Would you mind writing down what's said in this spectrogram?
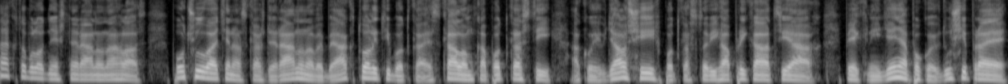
Tak to bolo dnešné ráno na hlas. Počúvajte nás každé ráno na webe aktuality.sk lomka podcasty, ako i v ďalších podcastových aplikáciách. Pekný deň a pokoj v duši praje.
